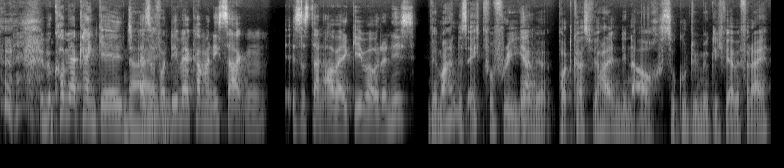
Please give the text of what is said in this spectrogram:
Wir bekommen ja kein Geld. Also Nein. von dem her kann man nicht sagen, ist es dann Arbeitgeber oder nicht. Wir machen das echt for free. Ja. Wir, Podcast, wir halten den auch so gut wie möglich werbefrei.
